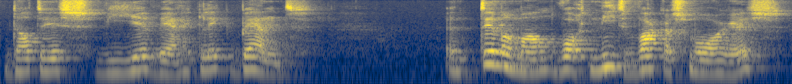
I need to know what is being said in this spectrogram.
Dat is wie je werkelijk bent. Een timmerman wordt niet wakker s'morgens.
